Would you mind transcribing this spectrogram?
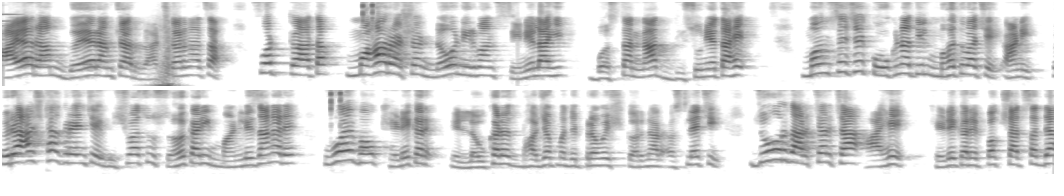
आयाराम गयारामच्या राजकारणाचा फटका आता महाराष्ट्र नवनिर्माण सेनेलाही बसताना दिसून येत आहे. मनसेचे कोकणातील महत्त्वाचे आणि राज ठाकरेंचे विश्वासू सहकारी मानले जाणारे वैभव खेडेकर हे लवकरच भाजपमध्ये प्रवेश करणार असल्याची जोरदार चर्चा आहे. खेडेकर हे पक्षात सध्या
